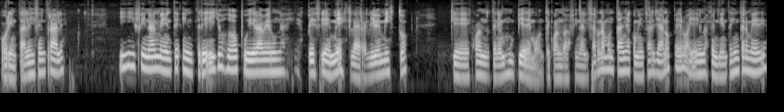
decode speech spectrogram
orientales y centrales. Y finalmente, entre ellos dos pudiera haber una especie de mezcla de relieve mixto, que es cuando tenemos un pie de monte. Cuando a finalizar una montaña comienza el llano, pero ahí hay unas pendientes intermedias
